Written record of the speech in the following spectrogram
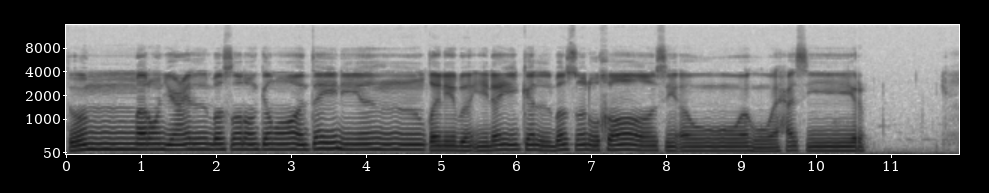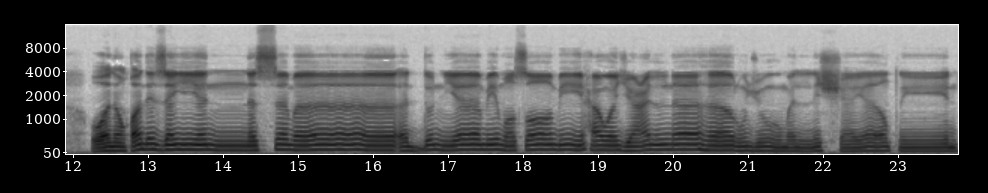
ثم رجع البصر كرتين ينقلب إليك البصر خاسئا وهو حسير. ولقد زينا السماء الدنيا بمصابيح وجعلناها رجوما للشياطين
